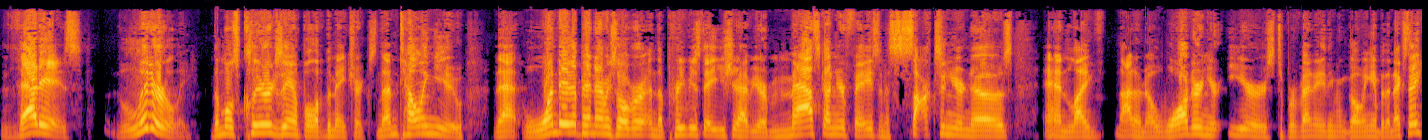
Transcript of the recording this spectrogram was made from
That is literally the most clear example of the matrix them telling you that one day the pandemic's over and the previous day you should have your mask on your face and socks in your nose and like i don't know water in your ears to prevent anything from going in. But the next day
